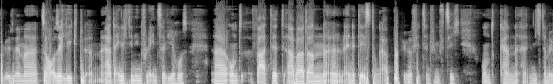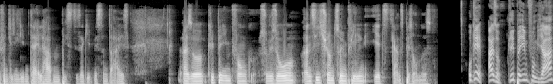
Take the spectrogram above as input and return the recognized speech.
blöd, wenn man zu Hause liegt, äh, hat eigentlich den Influenza-Virus äh, und wartet aber dann äh, eine Testung ab über 1450 und kann äh, nicht am öffentlichen Leben teilhaben, bis das Ergebnis dann da ist. Also Grippeimpfung sowieso an sich schon zu empfehlen, jetzt ganz besonders. Okay, also Grippeimpfung ja.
